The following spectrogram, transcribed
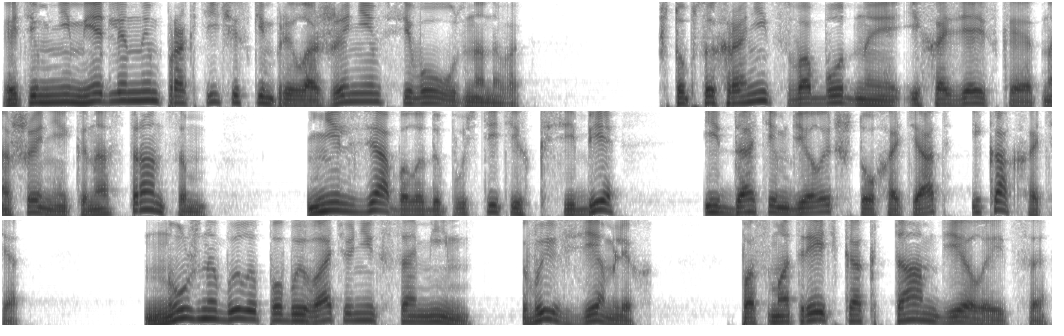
этим немедленным практическим приложением всего узнанного. Чтобы сохранить свободное и хозяйское отношение к иностранцам, Нельзя было допустить их к себе и дать им делать, что хотят и как хотят. Нужно было побывать у них самим, в их землях, посмотреть, как там делается,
